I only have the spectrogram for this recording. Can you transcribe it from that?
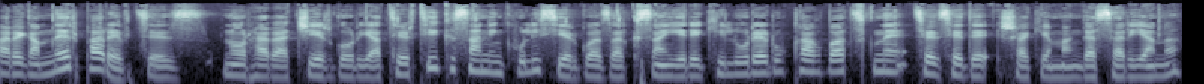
Բարեկամներ Փարեվցես Նոր հարաճ Երգորիա 25 հուլիս 2023-ի լուրերու քաղվածքն է ՑՍԴ Շակե Մանգասարյանը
